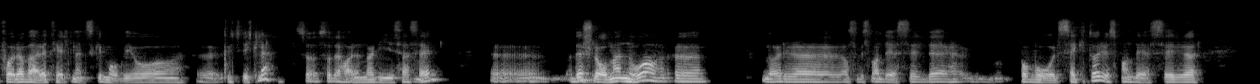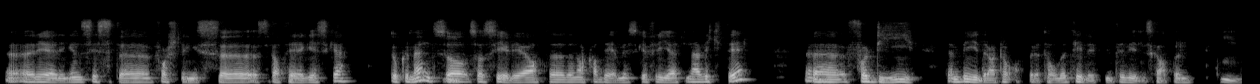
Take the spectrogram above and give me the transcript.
For å være et helt menneske må vi jo utvikle. Så, så det har en verdi i seg selv. Det slår meg nå når, eh, altså hvis man leser det på vår sektor, hvis man leser eh, regjeringens siste forskningsstrategiske dokument, så, mm. så, sier de at eh, den akademiske friheten er viktig eh, fordi den bidrar til å opprettholde tilliten til vitenskapen. Mm.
